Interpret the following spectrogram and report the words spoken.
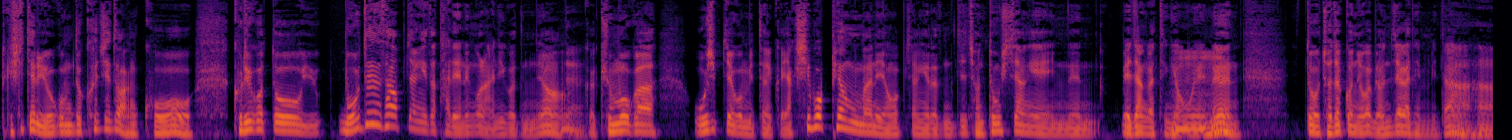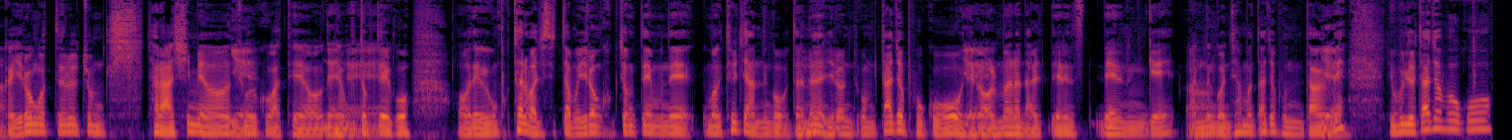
그렇게 실제로 요금도 크지도 않고 그리고 또 유- 모든 사업장에서 다 내는 건 아니거든요. 네. 그러니까 규모가 50제곱미터, 그러니까 약 15평 미만의 영업장이라든지 전통시장에 있는 매장 같은 경우에는 또 저작권료가 면제가 됩니다. 음. 아하. 그러니까 이런 것들을 좀 잘 아시면 예. 좋을 것 같아요. 그냥 네네. 무턱대고 어 내가 요금 폭탄을 맞을 수 있다 뭐 이런 걱정 때문에 음악 틀지 않는 것보다는 이런 좀 따져보고 음. 예. 내가 얼마나 날 내는 내는 게 맞는 어. 건지 한번 따져본 다음에 예. 유불리를 따져보고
